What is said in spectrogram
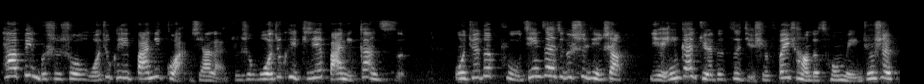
他并不是说我就可以把你管下来，就是我就可以直接把你干死。我觉得普京在这个事情上也应该觉得自己是非常的聪明，就是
